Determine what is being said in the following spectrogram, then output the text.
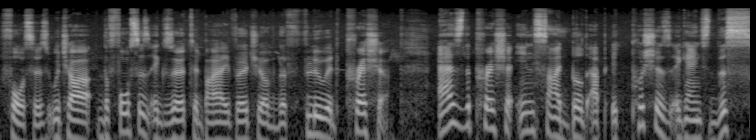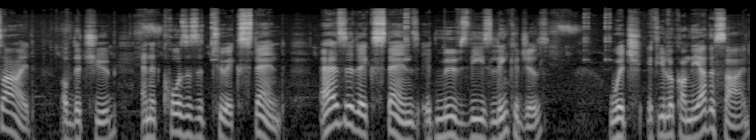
forces which are the forces exerted by virtue of the fluid pressure. As the pressure inside build up, it pushes against this side of the tube and it causes it to extend. As it extends, it moves these linkages, which, if you look on the other side,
